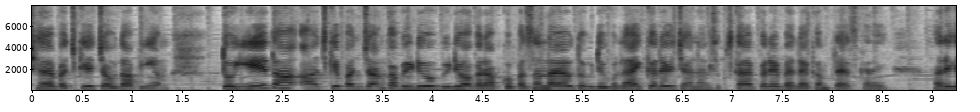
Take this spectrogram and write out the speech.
छः बज के चौदह पी एम तो ये था आज के पंचांग का वीडियो। वीडियो अगर आपको पसंद आया हो तो वीडियो को लाइक करें, चैनल सब्सक्राइब करें, बेल आइकन प्रेस करें। हरे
